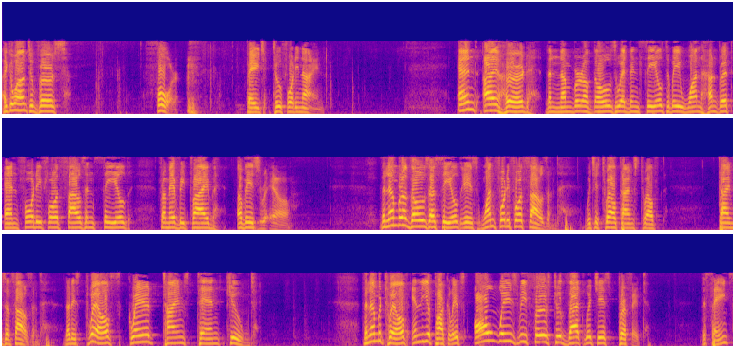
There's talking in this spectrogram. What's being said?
I go on to verse 4, page 249. And I heard the number of those who had been sealed to be 144,000 sealed from every tribe of Israel. The number of those are sealed is 144,000, which is 12 times 12 times a thousand. That is 12 squared times 10 cubed. The number 12 in the Apocalypse always refers to that which is perfect. The saints,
